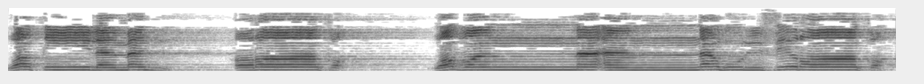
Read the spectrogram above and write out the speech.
وقيل من راق وظن أنه الفراق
